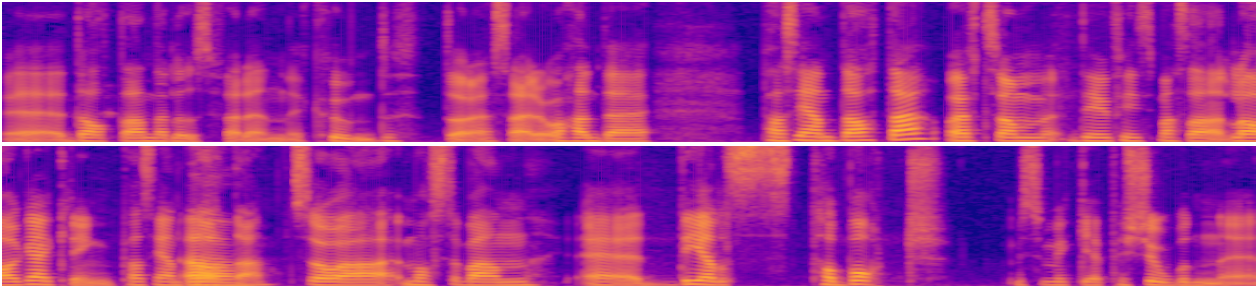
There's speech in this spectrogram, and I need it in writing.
eh, dataanalys för en kund då, så här, och hade patientdata och eftersom det finns massa lagar kring patientdata så eh, måste man eh, dels ta bort så mycket person... Eh,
